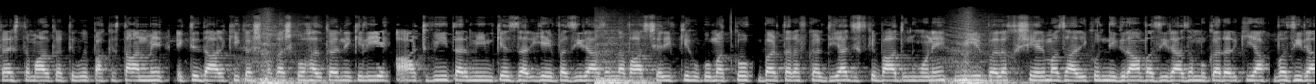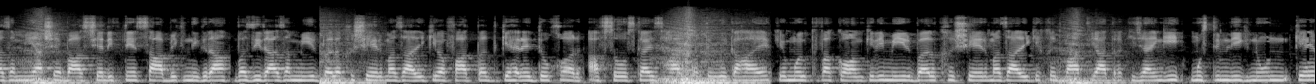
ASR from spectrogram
का इस्तेमाल करते हुए पाकिस्तान में इकतदार की कशमकश को हल करने के लिए आठवीं तरमीम के ज़रिए वज़ीर अजम नवाज़ शरीफ की हुकूमत को बरतरफ कर दिया, जिसके बाद उन्होंने मीर बलख शेर मजारी को निगरान वज़ीर अजम मुकर किया। वज़ीर अजम मियाँ शहबाज शरीफ ने सबक निगरान वज़ीर अजम मीर बलख शेर मजारी की वफात पर गहरे दुख और अफसोस का इजहार करते हुए कहा है की मुल्क व कौम के लिए मीर बल्ख शेर मजारी की खिदमत याद रखी जाएँगी। मुस्लिम लीग नून के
